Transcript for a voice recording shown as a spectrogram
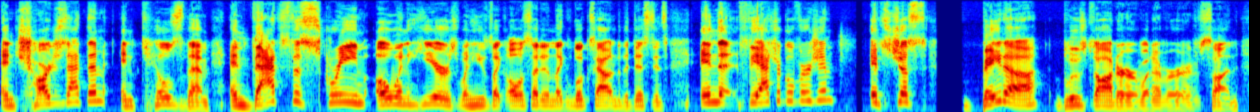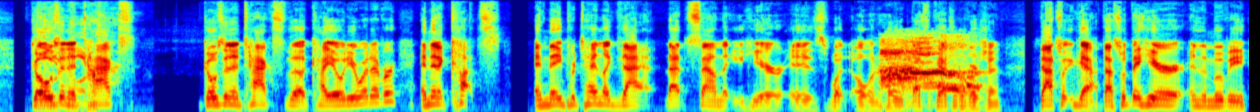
and charges at them and kills them. And that's the scream Owen hears when he's like all of a sudden like looks out into the distance. In the theatrical version, it's just Beta, Blue's daughter or whatever, or son, goes and daughter. attacks goes and attacks the coyote or whatever, and then it cuts. And they pretend like that that sound that you hear is what Owen heard. That's the theatrical version. That's what yeah, that's what they hear in the movie.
